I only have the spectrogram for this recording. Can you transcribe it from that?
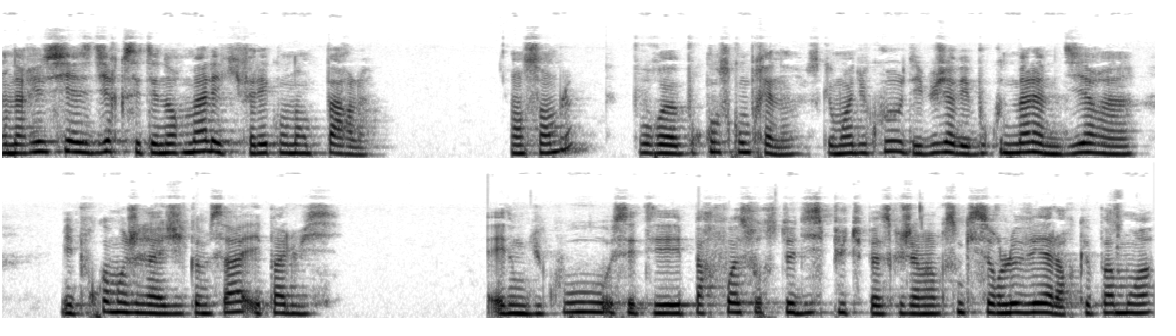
on a réussi à se dire que c'était normal et qu'il fallait qu'on en parle ensemble pour pour qu'on se comprenne. Parce que moi, du coup, au début, j'avais beaucoup de mal à me dire, mais pourquoi moi je réagis comme ça et pas lui? Et donc du coup, c'était parfois source de disputes parce que j'avais l'impression qu'il se relevait alors que pas moi,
